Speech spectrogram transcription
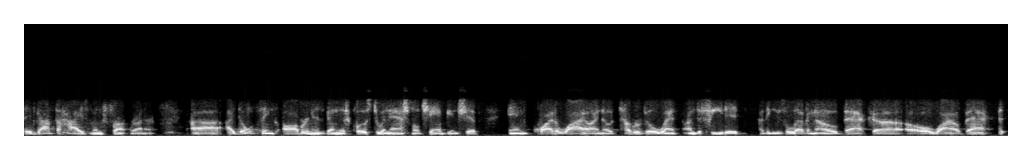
They've got the Heisman frontrunner. Uh, I don't think Auburn has been this close to a national championship in quite a while. I know Tuberville went undefeated. I think it was 11-0 back uh, a while back. But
